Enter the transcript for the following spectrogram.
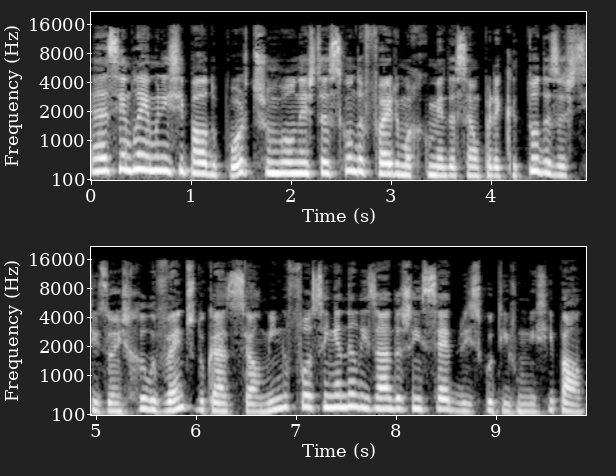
A Assembleia Municipal do Porto chumbou nesta segunda-feira uma recomendação para que todas as decisões relevantes do caso Selminho fossem analisadas em sede do Executivo Municipal.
